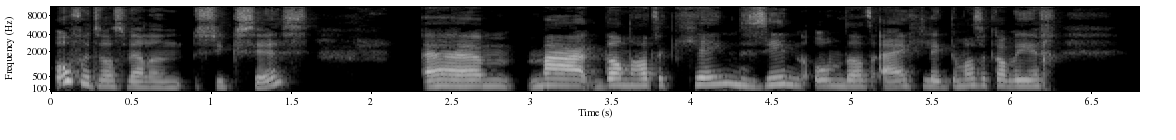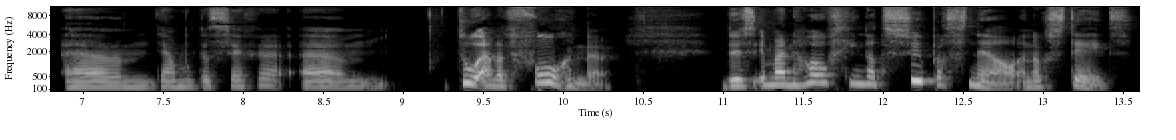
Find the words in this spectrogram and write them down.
of het was wel een succes. Um, maar dan had ik geen zin om dat eigenlijk, dan was ik alweer, um, ja, moet ik dat zeggen, um, toe aan het volgende. Dus in mijn hoofd ging dat super snel en nog steeds.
